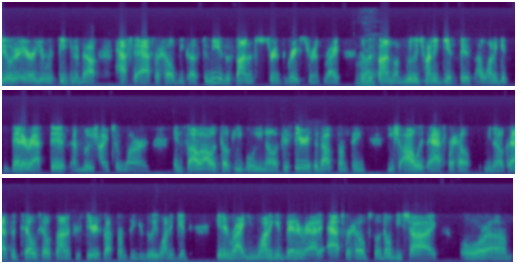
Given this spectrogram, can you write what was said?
field or area we're thinking about have to ask for help because to me it's a sign of strength, great strength, right? It's Right. a sign of I'm really trying to get this, I want to get better at this, I'm really trying to learn. And so I always tell people, you know, if you're serious about something, you should always ask for help, you know, because that's a telltale sign. If you're serious about something, you really want to get get it right, you want to get better at it, ask for help. So don't be shy or um,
